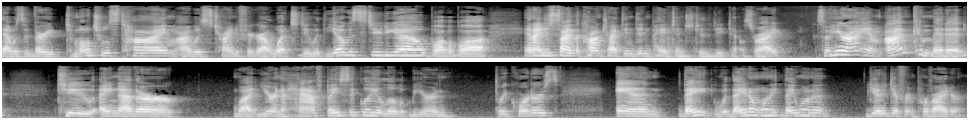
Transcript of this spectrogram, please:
that was a very tumultuous time. I was trying to figure out what to do with the yoga studio blah blah blah. And i just signed the contract and didn't pay attention to the details right? So here i am. I'm committed to another what year and a half basically a little year and three quarters. And they they don't want to they want to get a different provider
